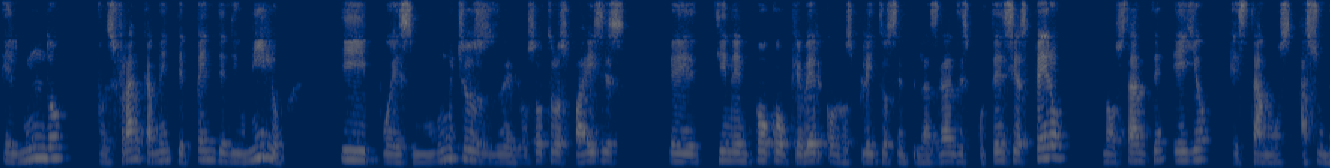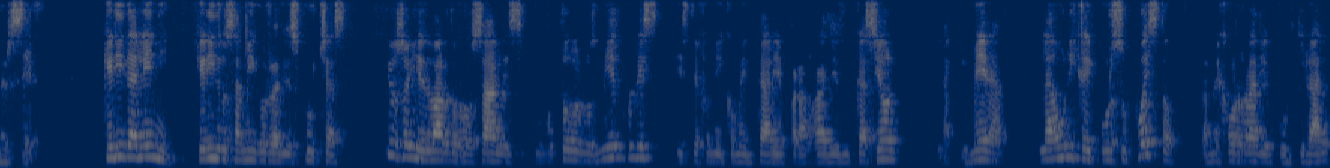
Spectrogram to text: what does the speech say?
el mundo pues francamente pende de un hilo y pues muchos de los otros países eh, tienen poco que ver con los pleitos entre las grandes potencias, pero no obstante ello estamos a su merced. Querida Leni, queridos amigos radioescuchas, yo soy Eduardo Rosales y como todos los miércoles, este fue mi comentario para Radio Educación, la primera, la única y por supuesto la mejor radio cultural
